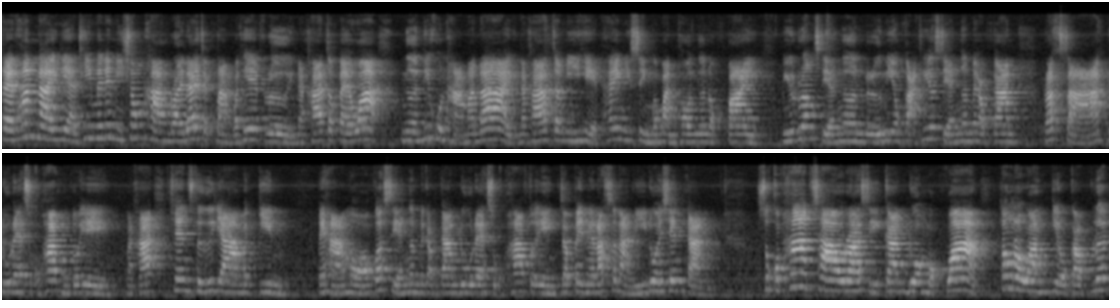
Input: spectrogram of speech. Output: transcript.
แต่ท่านใดเนี่ยที่ไม่ได้มีช่องทางรายได้จากต่างประเทศเลยนะคะ จะแปลว่าเงินที่คุณหามาได้นะคะ จะมีเหตุให้มีสิ่งมาบั่นทอนเงินออกไป มีเรื่องเสียเงิน หรือมีโอกาสที่จะเสียเงินไปกับการรักษาดูแลสุขภาพของตัวเองนะคะ เช่นซื้อยามากิน ไปหาหมอก็เสียเงินไปกับการดูแลสุขภาพตัวเอง จะเป็นในลักษณะนี้ด้วยเช่นกัน สุขภาพชาวราศีกันดวงบอกว่า ต้องระวังเกี่ยวกับเลือด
